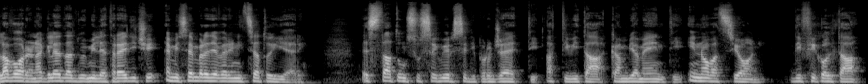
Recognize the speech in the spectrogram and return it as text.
Lavoro in Aglea dal 2013 e mi sembra di aver iniziato ieri. È stato un susseguirsi di progetti, attività, cambiamenti, innovazioni, difficoltà,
